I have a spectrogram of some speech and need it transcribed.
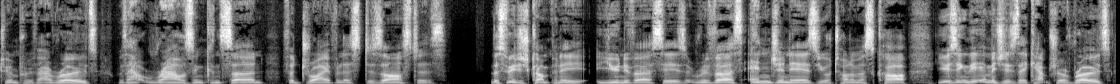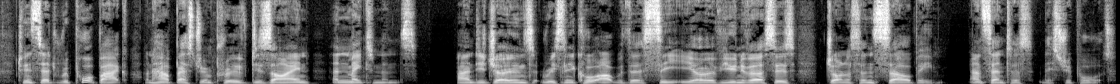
to improve our roads without rousing concern for driverless disasters. The Swedish company Univrses reverse engineers the autonomous car using the images they capture of roads to instead report back on how best to improve design and maintenance. Andy Jones recently caught up with the CEO of Univrses, Jonathan Selby, and sent us this report.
